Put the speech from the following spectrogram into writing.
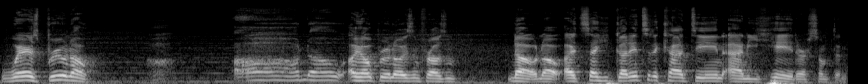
Where's Bruno? No, I hope Bruno isn't frozen. No, no, I'd say he got into the canteen and he hid or something.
